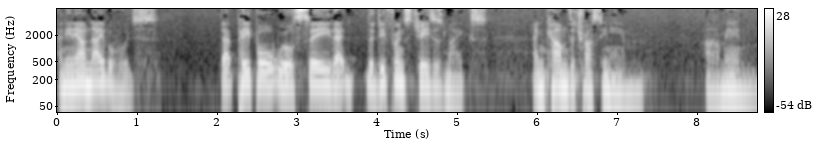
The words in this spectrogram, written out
and in our neighbourhoods that people will see that the difference Jesus makes and come to trust in Him. Amen.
